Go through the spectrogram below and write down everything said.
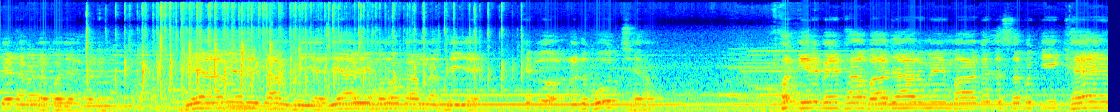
બેઠા બેઠા ભજન કરે. જે આવે એને કામ થઈ જાય. જે આવે મનોકામના થઈ જાય. કેટલો અદ્ભુત છે ફકીર બેઠા બાજાર મેં માગત સબકી ખેર.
